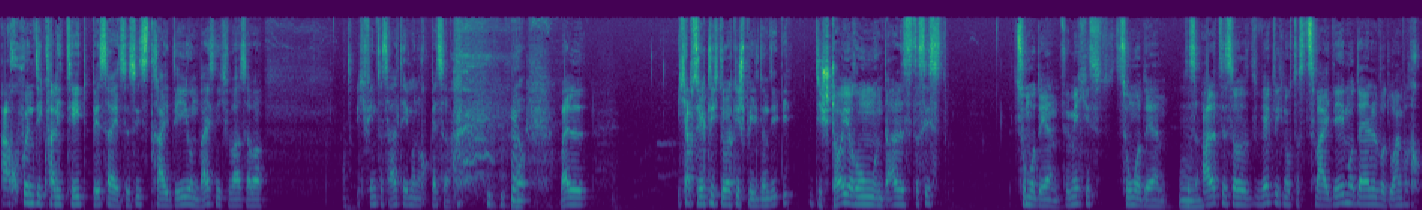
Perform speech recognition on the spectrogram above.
auch wenn die Qualität besser ist, es ist 3D und weiß nicht was, aber ich finde das alte immer noch besser. Ja. Weil ich habe es wirklich durchgespielt und die, die Steuerung und alles, das ist zu modern. Für mich ist es zu modern. Das alte, so wirklich noch das 2D-Modell, wo du einfach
